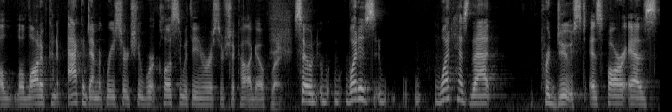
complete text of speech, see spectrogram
a, a, lot of kind of academic research. You work closely with the University of Chicago. Right. So, what is what has that produced as far as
